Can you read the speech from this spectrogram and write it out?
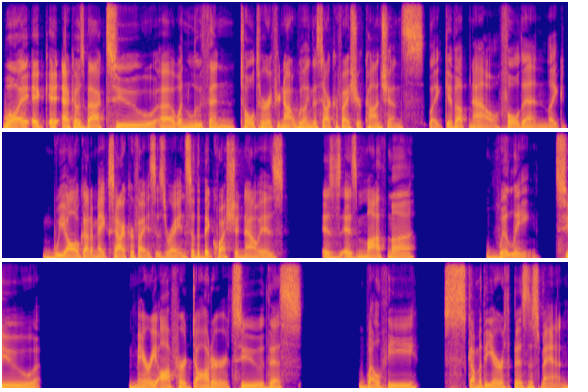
Well, it, it, it echoes back to uh, when Luthen told her, "If you're not willing to sacrifice your conscience, like give up now, fold in. Like we all got to make sacrifices, right?" And so the big question now is, is is Mothma willing to marry off her daughter to this wealthy scum of the earth businessman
